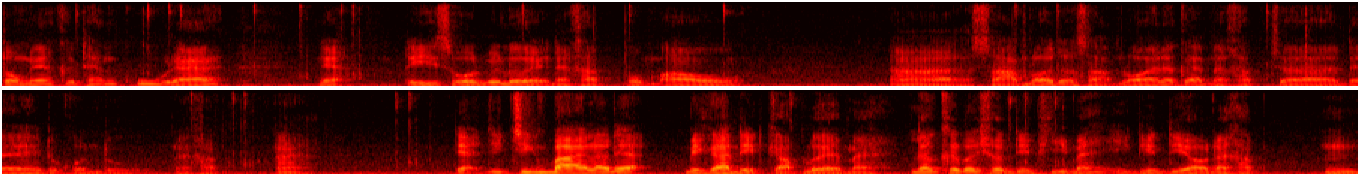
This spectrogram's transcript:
ตรงเนี้ยคือแท่งคู่นะเนี่ยตีโซนไว้เลยนะครับ ผมเอาอ่าสามร้อยต่อสามร้อยแล้วกันนะครับ จะได้ให้ทุกคนดูนะครับอ่า เนี่ยจริงๆบายแล้วเนี่ยมีการเด็ดกลับเลยไหมแล้วขึ้นไปชน TP ไหมอีกนิดเดียวนะครับ อืม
